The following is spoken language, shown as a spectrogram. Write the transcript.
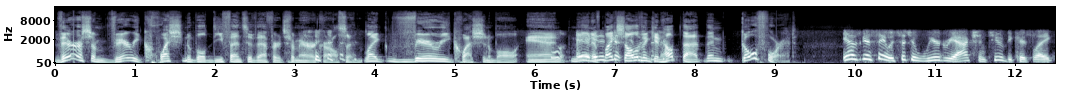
there are some very questionable defensive efforts from Erik Karlsson, like very questionable. And well, man, if Mike Sullivan can help that, then go for it. Yeah, I was going to say it was such a weird reaction too, because like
